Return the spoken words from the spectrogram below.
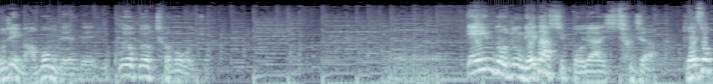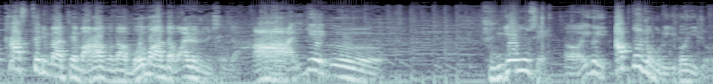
노잼이 안 보면 되는데 꾸역꾸역 쳐보고 있죠. 어, 게임 도중 네다씩 도내하는 시청자, 계속 타스트림한테 말하거나 뭐뭐 한다고 알려주는 시청자. 아 이게 그 중개무새. 어 이거 압도적으로 2번이죠.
